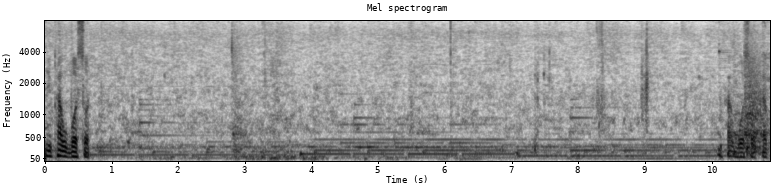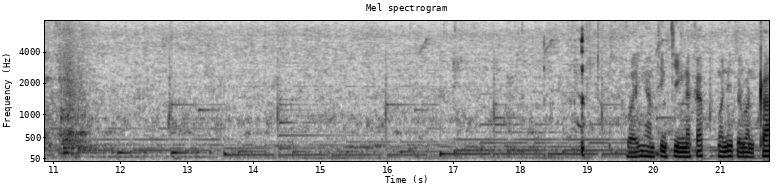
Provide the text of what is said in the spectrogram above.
นี่พระอุโบสถ พระอุโบสถครับสวยงามจริง ๆ นะครับ วันนี้เป็นวันพระ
